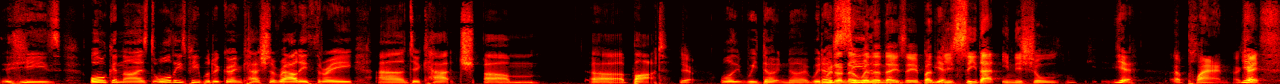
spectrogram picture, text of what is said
he's organized all these people to go and catch the Rowdy Three and to catch um, uh, Bart. Yeah. Well, we don't know. We don't. We don't know whether them. they see it, but yeah. you see that initial yeah. uh, plan. Okay. Yes.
